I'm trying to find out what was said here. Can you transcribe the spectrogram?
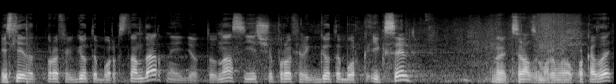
Если этот профиль Göteborg стандартный идет, то у нас есть еще профиль Göteborg XL. Ну, это сразу можем его показать.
